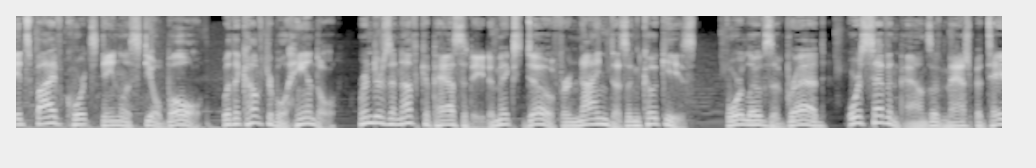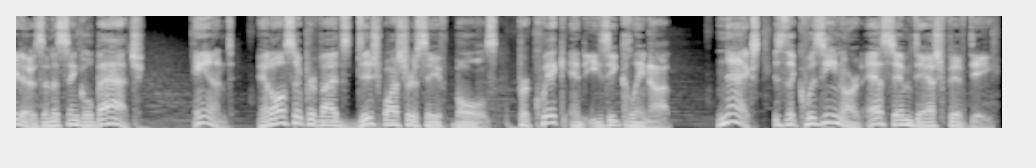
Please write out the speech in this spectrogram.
its 5 quart stainless steel bowl with a comfortable handle renders enough capacity to mix dough for 9 dozen cookies, 4 loaves of bread, or 7 pounds of mashed potatoes in a single batch. And it also provides dishwasher safe bowls for quick and easy cleanup. Next is the Cuisinart SM-50.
